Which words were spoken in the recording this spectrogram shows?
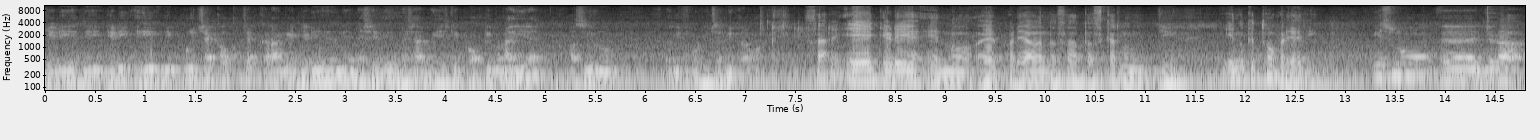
ਜਿਹੜੀ ਇਹਦੀ ਜਿਹੜੀ ਇਹ ਦੀ ਪੂਰੀ ਚੈੱਕ ਚੈੱਕ ਕਰਾਂਗੇ ਜਿਹੜੀ ਇਹਨੇ ਨਸ਼ੇ ਦੀ ਨਸ਼ਾ ਵੇਚ ਕੇ ਪ੍ਰਾਪਰਟੀ ਬਣਾਈ ਹੈ ਅਸੀਂ ਉਹਨੂੰ ਉਹਦੀ ਫੋਟੋ ਵੀ ਕਰਾਵਾਂਗੇ ਸਰ ਇਹ ਜਿਹੜੇ ਇਹਨੂੰ ਫੜਿਆ ਵਾ ਨਸ਼ਾ ਤਸਕਰ ਨੂੰ ਜੀ। ਇਹਨੂੰ ਕਿੱਥੋਂ ਫੜਿਆ ਜੀ? ਇਸ ਨੂੰ ਜਿਹੜਾ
